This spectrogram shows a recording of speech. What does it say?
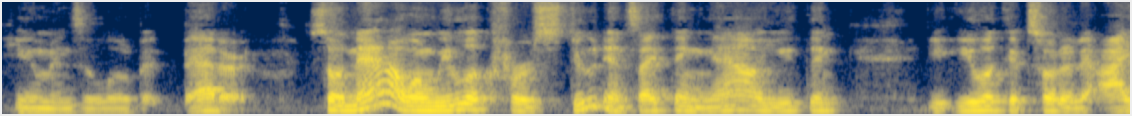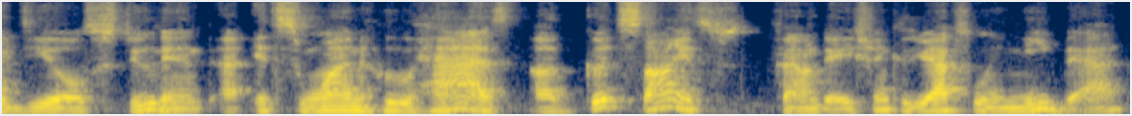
humans a little bit better. So now when we look for students, I think now you think you, look at sort of the ideal student, uh, it's one who has a good science foundation because you absolutely need that.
